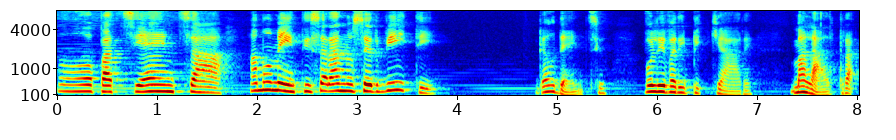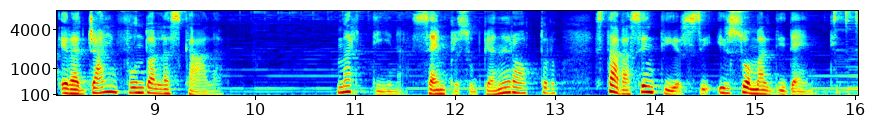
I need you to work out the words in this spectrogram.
Oh, pazienza, a momenti saranno serviti. Gaudenzio voleva ripicchiare, ma l'altra era già in fondo alla scala. Martina, sempre sul pianerottolo, stava a sentirsi il suo mal di denti.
